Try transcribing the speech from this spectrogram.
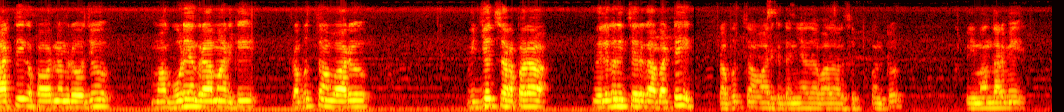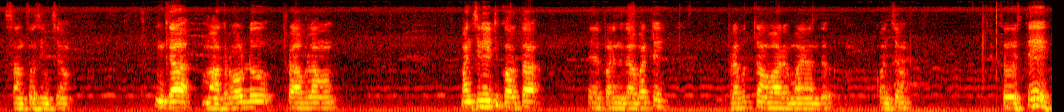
కార్తీక పౌర్ణమి రోజు మా గూడెం గ్రామానికి ప్రభుత్వం వారు విద్యుత్ సరఫరా వెలుగునిచ్చారు కాబట్టి ప్రభుత్వం వారికి ధన్యవాదాలు చెప్పుకుంటూ మేమందరమే సంతోషించాం. ఇంకా మాకు రోడ్డు ప్రాబ్లము మంచినీటి కొరత ఏర్పడింది కాబట్టి ప్రభుత్వం వారు మా అందు కొంచెం చూస్తే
